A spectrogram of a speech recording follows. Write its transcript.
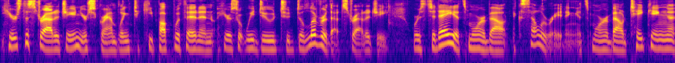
here's the strategy and you're scrambling to keep up with it and here's what we do to deliver that strategy. Whereas today it's more about accelerating. It's more about taking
